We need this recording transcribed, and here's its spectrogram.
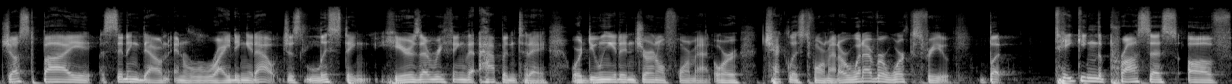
Just by sitting down and writing it out, just listing, here's everything that happened today, or doing it in journal format or checklist format or whatever works for you. But taking the process of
